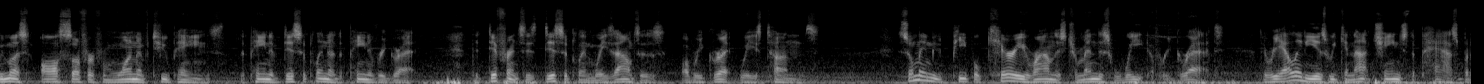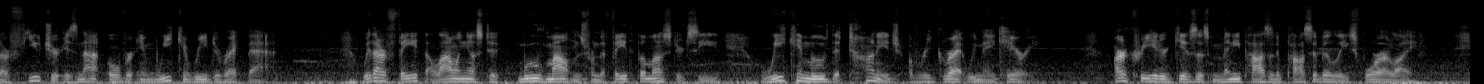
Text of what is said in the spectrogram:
We must all suffer from one of two pains the pain of discipline or the pain of regret. The difference is discipline weighs ounces, while regret weighs tons. So many people carry around this tremendous weight of regret. The reality is, we cannot change the past, but our future is not over, and we can redirect that. With our faith allowing us to move mountains from the faith of a mustard seed, we can move the tonnage of regret we may carry. Our Creator gives us many positive possibilities for our life.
